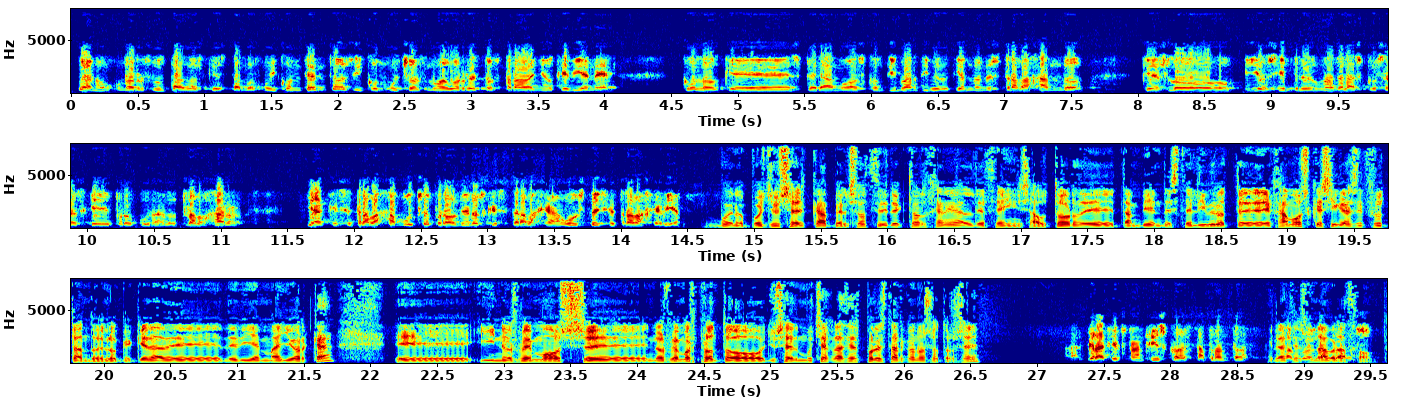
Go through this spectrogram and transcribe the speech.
bueno, unos resultados que estamos muy contentos y con muchos nuevos retos para el año que viene con lo que esperamos continuar divirtiéndonos trabajando, que es lo que yo siempre es una de las cosas que he procurado. Trabajar ya que se trabaja mucho, pero al menos que se trabaje a gusto y se trabaje bien. Bueno, pues Josep Capel, socio director general de CEINS, autor de, también de este libro, te dejamos que sigas disfrutando de lo que queda de, día en Mallorca eh, y nos vemos, eh, nos vemos pronto. Josep, muchas gracias por estar con nosotros. ¿eh? Gracias, Francisco. Hasta pronto. Gracias, un abrazo.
